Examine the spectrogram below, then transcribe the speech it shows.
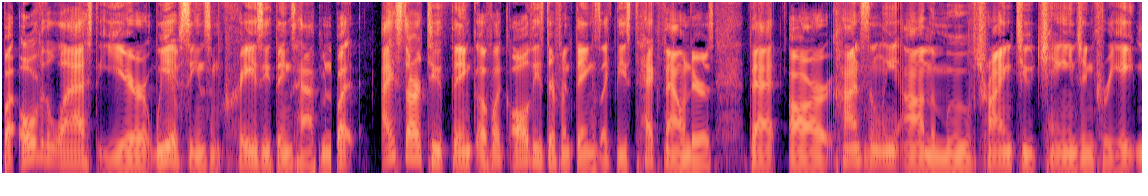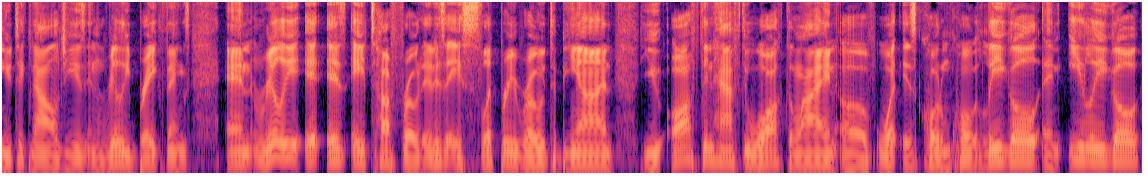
But over the last year, we have seen some crazy things happen. But I start to think of like all these different things, like these tech founders that are constantly on the move, trying to change and create new technologies and really break things. And really, it is a tough road. It is a slippery road to be on. You often have to walk the line of what is quote unquote legal and illegal,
